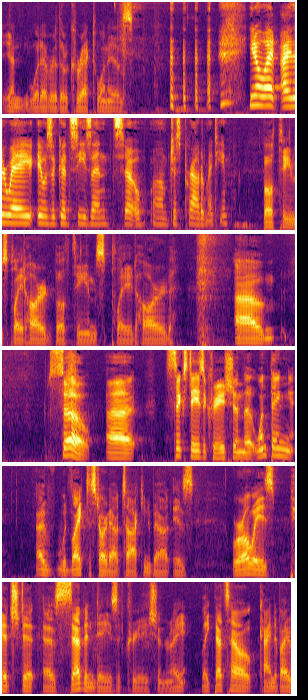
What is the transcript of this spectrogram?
in whatever the correct one is. You know what? Either way, it was a good season. So I'm just proud of my team. Both teams played hard. Both teams played hard. Um, so uh, six days of creation. The one thing I would like to start out talking about is we're always pitched it as seven days of creation, right? Like that's how kind of I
